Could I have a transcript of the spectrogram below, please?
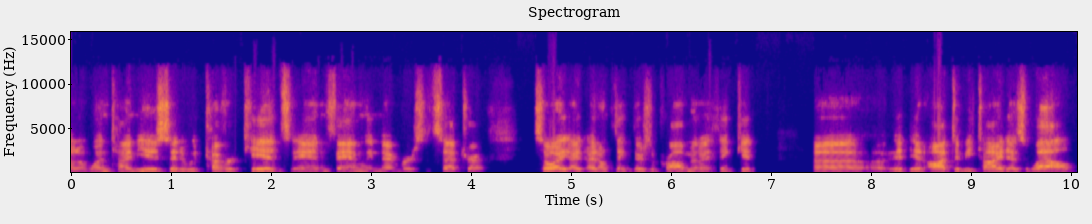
on a one-time use that it would cover kids and family members, etc. So I, I don't think there's a problem, and I think it uh, it, it ought to be tied as well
